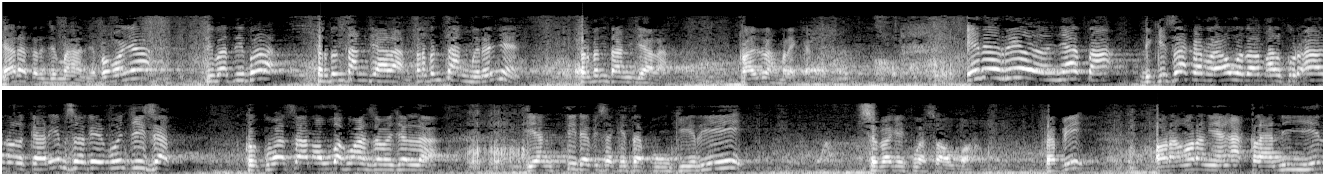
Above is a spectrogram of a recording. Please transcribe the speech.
Gak ada terjemahannya. Pokoknya tiba-tiba terbentang jalan, terbentang merenya, terbentang jalan. Larilah mereka. Ini real nyata dikisahkan oleh Allah dalam Al-Qur'anul Karim sebagai mujizat kekuasaan Allah Azza wa Jalla yang tidak bisa kita pungkiri sebagai kuasa Allah. Tapi orang-orang yang aklaniin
